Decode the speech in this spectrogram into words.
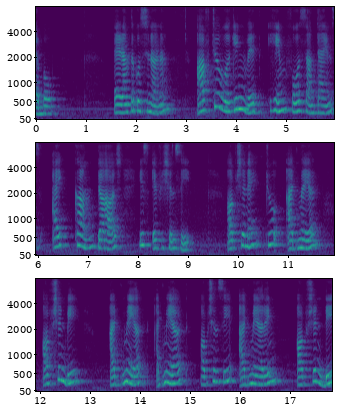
above ഏഴാമത്തെ ക്വസ്റ്റ്യൻ ആണ് after working with him for some times I come dash his efficiency option A to admire option B admire admired option C admiring option D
